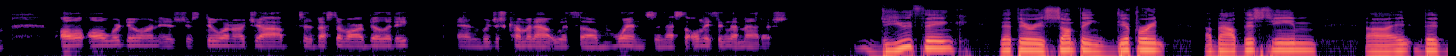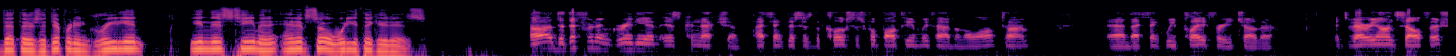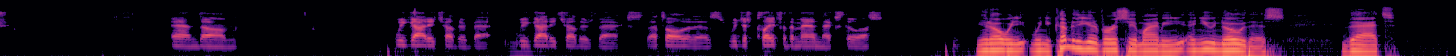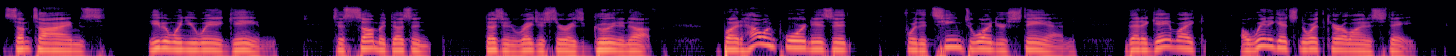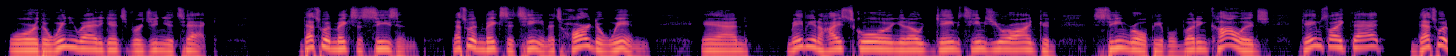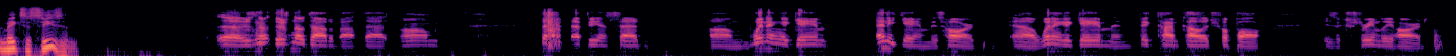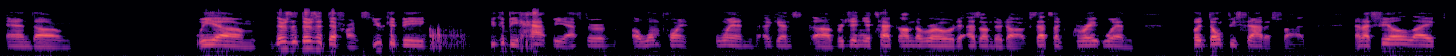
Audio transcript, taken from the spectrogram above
all all we're doing is just doing our job to the best of our ability, and we're just coming out with um, wins, and that's the only thing that matters. Do you think that there is something different about this team? Uh, that, that there's a different ingredient in this team, and, and if so, what do you think it is? Uh, the different ingredient is connection. I think this is the closest football team we've had in a long time, and I think we play for each other. It's very unselfish, and um, we got each other back. We got each other's backs. That's all it is. We just play for the man next to us. You know, when you, when you come to the University of Miami, and you know this, that sometimes even when you win a game, to some it doesn't doesn't register as good enough. But how important is it for the team to understand that a game like a win against North Carolina State or the win you had against Virginia Tech, that's what makes a season. That's what makes a team. It's hard to win. And maybe in high school, you know, games teams you were on could steamroll people. But in college, games like that, that's what makes a season. Uh, there's no there's no doubt about that. Um, that, that being said, um, winning a game, any game, is hard. Uh, winning a game in big time college football is extremely hard, and um, we um, there's a, there's a difference. You could be you could be happy after a one point win against uh, Virginia Tech on the road as underdogs. That's a great win, but don't be satisfied. And I feel like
